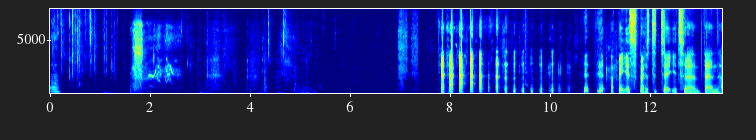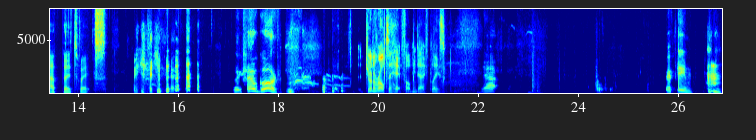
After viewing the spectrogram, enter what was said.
Mm. I think you're supposed to take your turn, then have the Twix. yeah. Looks so good. Do you want to roll to hit for me, Dave, please? Yeah. Fifteen.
